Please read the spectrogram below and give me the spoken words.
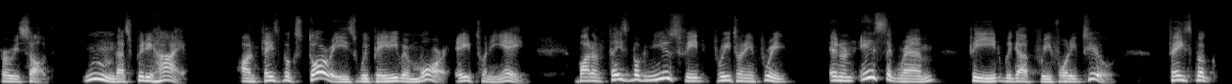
per result. Hmm, that's pretty high. On Facebook stories, we paid even more, 828. But on Facebook newsfeed, 323. And on Instagram feed, we got 342. Facebook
